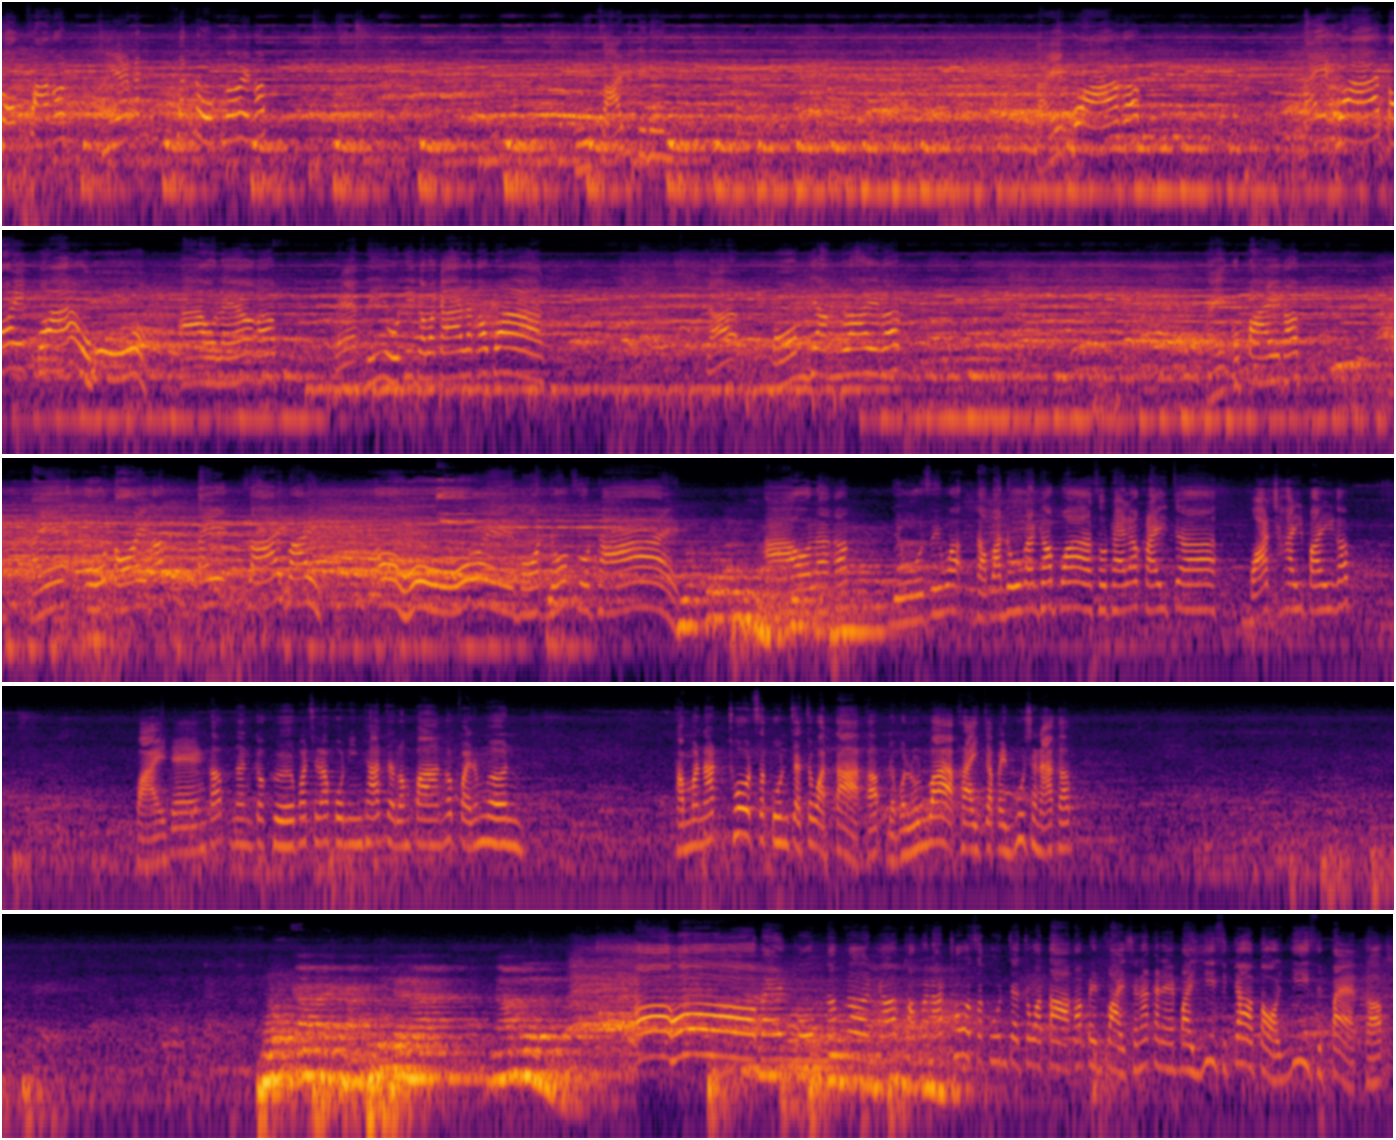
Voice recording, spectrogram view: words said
สองฝั่งก็เชียร์กันสนุกเลยครับทีมซ้ายไปทีหนึ่งเตะขวาครับเตะขวาต่อยขวาโอ้โหเอาแล้วครับแบบนี้อยู่ที่กรรมการแล้วครับว่าจะมองอย่างไรครับเตะเข้าไปครับเตะโอ้ต่อยครับเตะซ้ายไป โอ้โหหมดยกสุดท้าย เอาครับ อยู่สิว่าแต่มาดูกันครับว่าสุดท้ายแล้วใครจะคว้าชัยไปครับ ฝ่ายแดงครับนั่นก็คือพัชรพลอินทัศจากลำปางครับฝ่ายน้ำเงิน ธรรมนัทโชติสกุลจากจังหวัดตากครับ เดี๋ยวมาลุ้นว่าใครจะเป็นผู้ชนะครับผลการแข่งขัน จากจังหวัดตากครับเป็นฝ่ายชนะคะแนนไป 29 ต่อ 28 ครับ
